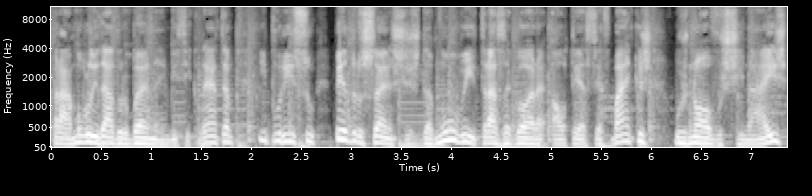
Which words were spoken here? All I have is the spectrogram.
para a mobilidade urbana em bicicleta e, por isso, Pedro Sanches, da MUBI, traz agora ao TSF Bikes os novos sinais,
